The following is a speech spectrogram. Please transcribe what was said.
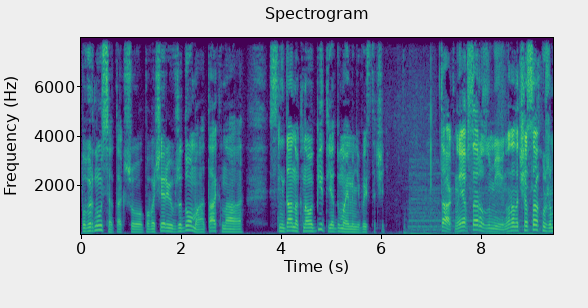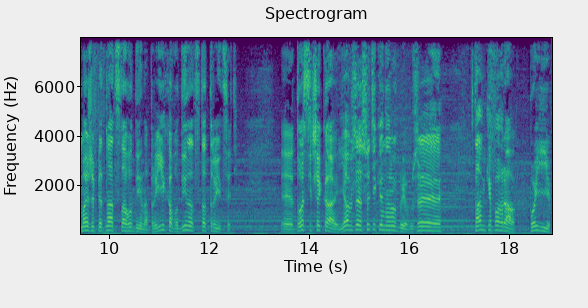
повернуся. Так що повечерюю вже вдома, а так на сніданок на обід, я думаю, мені вистачить. Так, ну я все розумію. Ну на часах уже майже 15 година. Приїхав 11.30. Е, досі чекаю. Я вже що тільки не робив. Вже танки пограв, поїв.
